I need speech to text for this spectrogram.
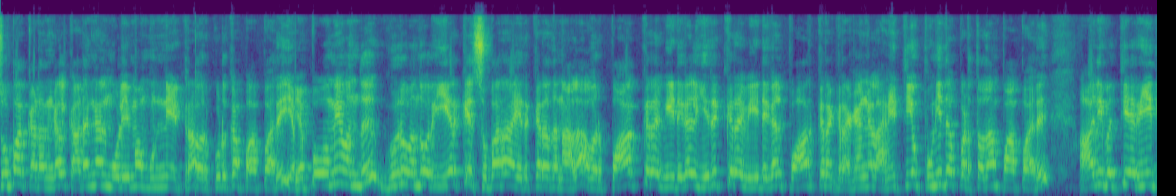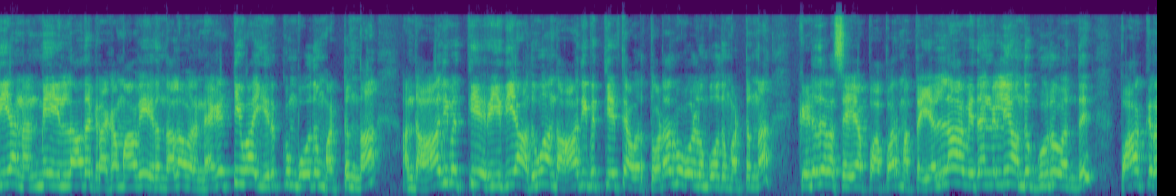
சுப கடன்கள் கடன்கள் மூலியமாக முன்னேற்றம் அவர் கொடுக்க பார்ப்பார். எப்போவுமே வந்து குரு வந்து ஒரு இயற்கை சுபராக இருக்கிறதுனால அவர் பார்க்குற வீடுகள் இருக்கிற வீடுகள் பார்க்கிற கிரகங்கள் அனைத்தையும் புனிதப்படுத்த தான் பார்ப்பாரு. ஆதிபத்திய ரீதியாக நன்மை இல்லாத கிரகமாகவே இருந்தாலும் அவர் நெகட்டிவாக இருக்கும்போது மட்டும்தான் அந்த ஆதிபத்திய ரீதியாக அதுவும் அந்த ஆதிபத்தியத்தை அவர் தொடர்பு கொள்ளும் போது மட்டும்தான் கெடுதலை செய்ய பார்ப்பார். மற்ற எல்லா விதங்கள்லையும் வந்து குரு வந்து பார்க்குற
